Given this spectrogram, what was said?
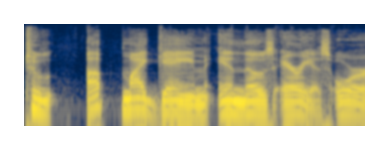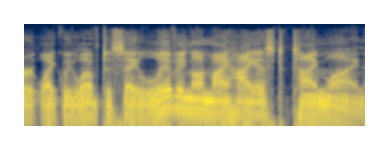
to up my game in those areas, or like we love to say, living on my highest timeline.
